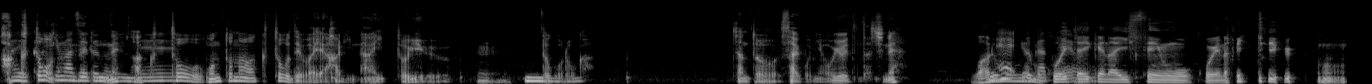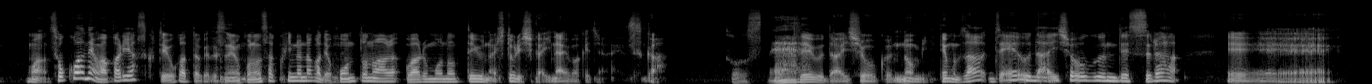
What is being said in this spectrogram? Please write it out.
悪党なんだよねね悪党、本当の悪党ではやはりないといううんうんところが、ちゃんと最後に泳いでたしね。悪者でも越えちゃいけない一線を越えないっていう。うん。まあそこはね、わかりやすくてよかったわけですね。この作品の中で本当の悪悪者っていうのは一人しかいないわけじゃないですか。そうですね。ゼウ大将軍のみ。でもザゼウ大将軍ですら、えー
